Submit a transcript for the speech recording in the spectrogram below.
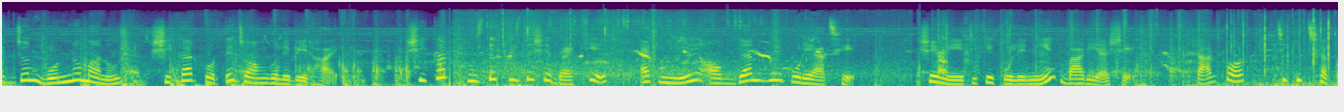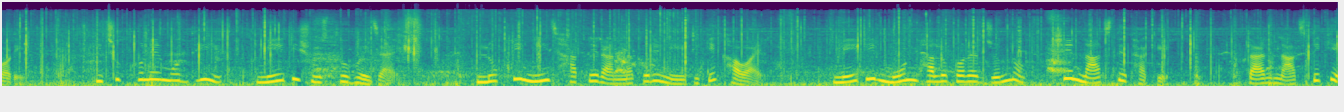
একজন বন্য মানুষ শিকার করতে জঙ্গলে বের হয়। শিকার খুঁজতে খুঁজতে সে দেখে এক মেয়ে অজ্ঞান হয়ে পড়ে আছে। সে মেয়েটিকে কোলে নিয়ে বাড়ি আসে, তারপর চিকিৎসা করে। কিছুক্ষণের মধ্যেই মেয়েটি সুস্থ হয়ে যায়। লোকটি নিজ হাতে রান্না করে মেয়েটিকে খাওয়ায়। মেয়েটির মন ভালো করার জন্য সে নাচতে থাকে। তার নাচ দেখে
